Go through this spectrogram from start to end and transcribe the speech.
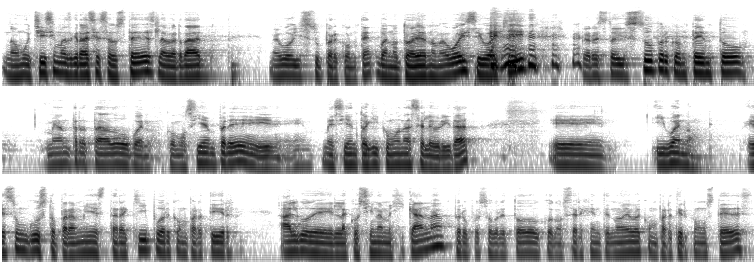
No, muchísimas gracias a ustedes. La verdad, me voy súper contento. Bueno, todavía no me voy, sigo aquí, pero estoy súper contento. Me han tratado, bueno, como siempre, y me siento aquí como una celebridad. Eh, y bueno, es un gusto para mí estar aquí, poder compartir algo de la cocina mexicana, pero pues sobre todo conocer gente nueva, compartir con ustedes.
